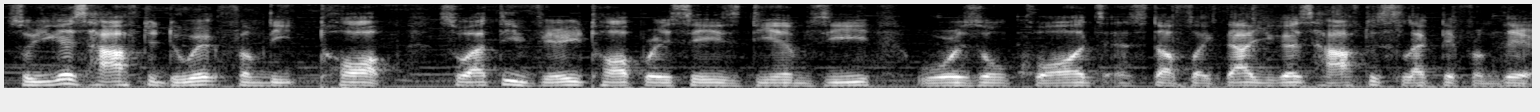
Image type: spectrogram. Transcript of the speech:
So you guys have to do it from the top so at the very top where it says DMZ, Warzone quads and stuff like that, you guys have to select it from there.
